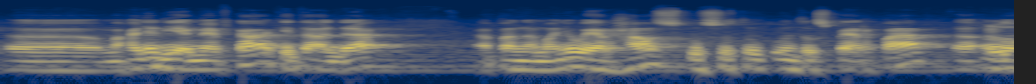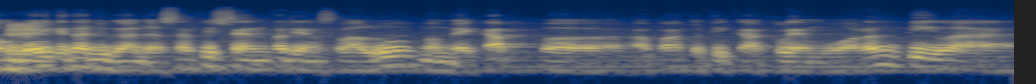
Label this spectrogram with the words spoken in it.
eh, makanya di MFK kita ada apa namanya warehouse khusus untuk, untuk spare part. Eh, along the way kita juga ada service center yang selalu membackup eh, apa ketika klaim warranty lah,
